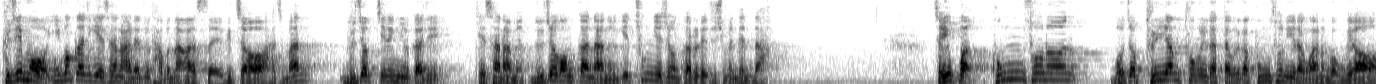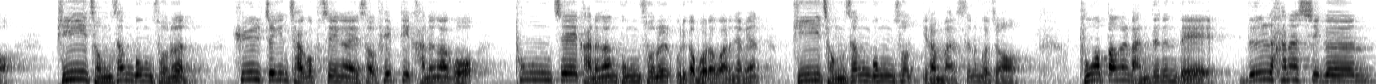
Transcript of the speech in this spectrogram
굳이 뭐 2번까지 계산 안 해도 답은 나왔어요. 그죠? 하지만 누적 진행률까지 계산하면 누적 원가 나누기 총 예정 원가를 내주시면 된다. 자, 6번. 공소는 뭐죠? 불량품을 갖다 우리가 공손이라고 하는 거고요. 비정상 공소는 효율적인 작업 수행하에서 회피 가능하고 통제 가능한 공손을 우리가 뭐라고 하느냐면 비정상 공손이란 말을 쓰는 거죠. 붕어빵을 만드는데 늘 하나씩은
